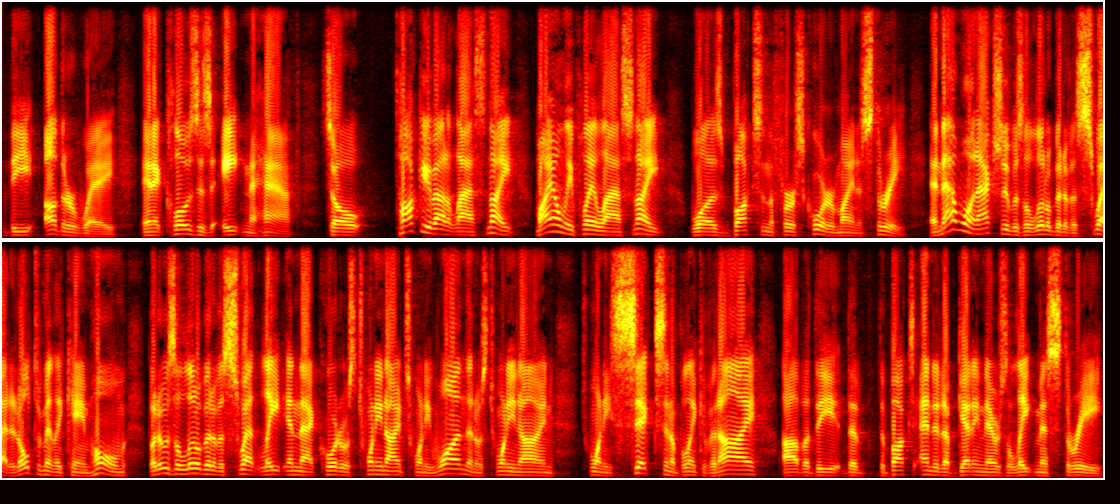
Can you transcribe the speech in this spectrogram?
the other way, and it closes eight and a half. So, talking about it last night, my only play last night was Bucks in the first quarter minus three. And that one actually was a little bit of a sweat. It ultimately came home, but it was a little bit of a sweat late in that quarter. It was 29 21, then it was 29 26 in a blink of an eye. Uh, but the, the, the Bucks ended up getting there. It was a late miss three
